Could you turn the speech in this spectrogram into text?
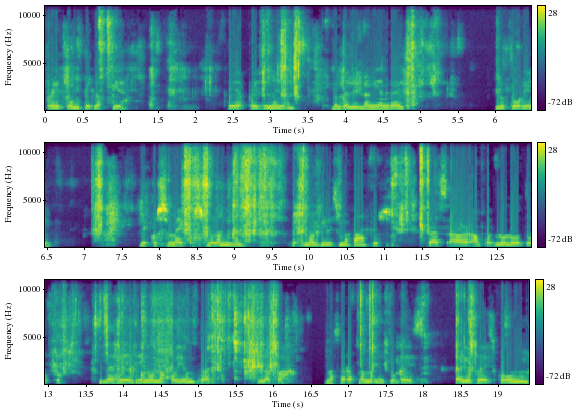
pritong tilapia. Kaya pwede na yan. Madali lang yan guys. Lutuin. Mekos-mekos mo lang yan. Para mabilis matapos. Plus hour ang pagluluto ko. Dahil inuna ko yung paglaba. Masarap naman ito guys. Kayo guys kung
